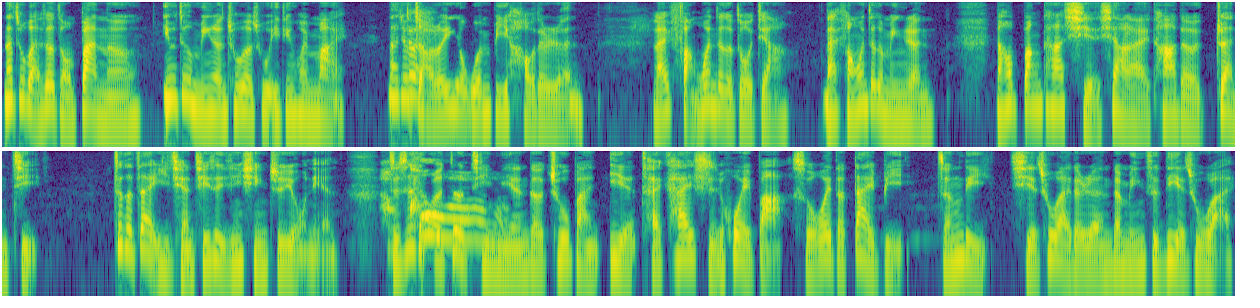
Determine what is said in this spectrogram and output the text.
那出版社怎么办呢？因为这个名人出的书一定会卖，那就找了一个文笔好的人来访问这个作家，对来访问这个名人，然后帮他写下来他的传记。这个在以前其实已经行之有年，哦、只是到了这几年的出版业才开始会把所谓的代笔整理写出来的人的名字列出来。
